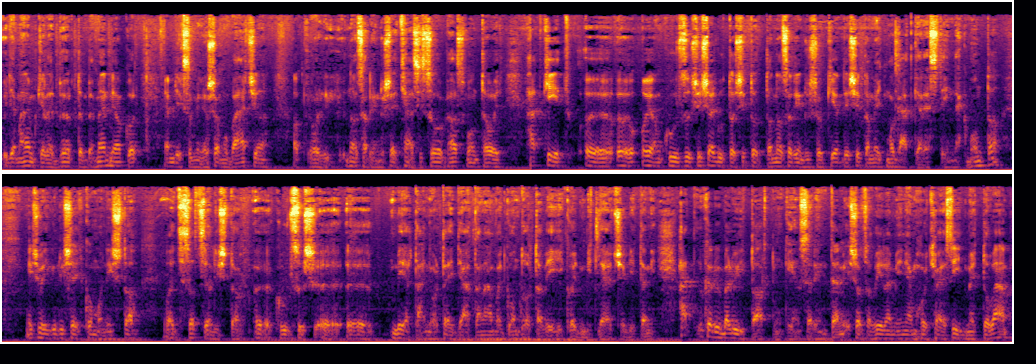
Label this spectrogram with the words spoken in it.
ugye már nem kellett börtönbe menni, akkor emlékszem, hogy a Samu bácsi, akkor Nazarénos egyházi szolga azt mondta, hogy hát két ö, ö, olyan kurzus is elutasította a nazarénusok kérdését, amelyik magát kereszténynek mondta, és végül is egy kommunista vagy szocialista ö, kurzus ö, ö, méltányolta egyáltalán, vagy gondolta végig, hogy mit lehet segíteni. Hát körülbelül itt tartunk én szerintem, és az a vélemény, véleményem, hogyha ez így megy tovább,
